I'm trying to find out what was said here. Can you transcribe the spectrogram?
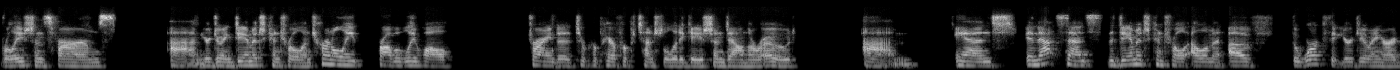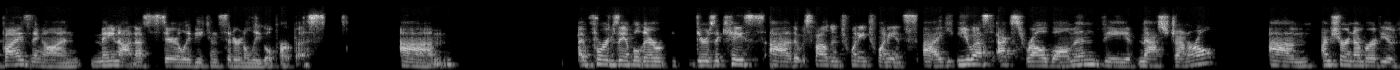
relations firms. Um, you're doing damage control internally, probably while trying to, to prepare for potential litigation down the road. Um, and in that sense, the damage control element of the work that you're doing or advising on may not necessarily be considered a legal purpose. Um, for example, there there's a case uh, that was filed in 2020. It's uh, U.S. ex rel Wollman v. Mass General. Um, I'm sure a number of you have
